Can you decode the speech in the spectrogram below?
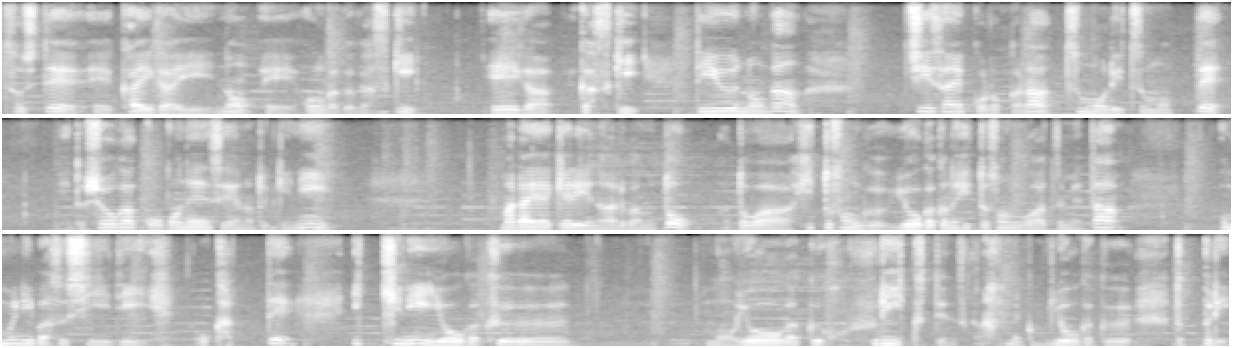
そして、え、海外の、え、音楽が好き映画が好きっていうのが小さい頃から積もり積もって、えー、と小学校5年生の時にマライア・キャリーのアルバムとあとはヒットソング洋楽のヒットソングを集めたオムニバス CD を買って一気に洋楽もう洋楽フリークっていうんですか？なんかもう洋楽どっぷり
